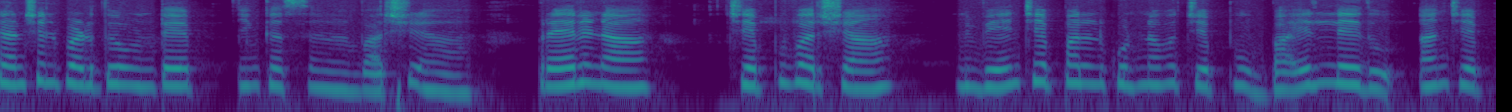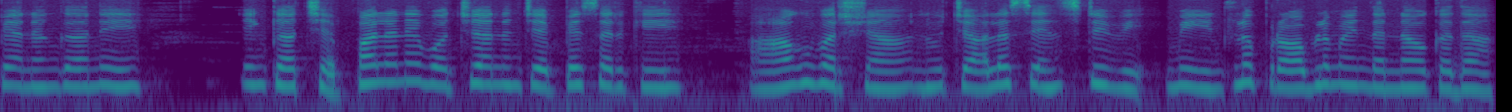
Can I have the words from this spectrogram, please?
టెన్షన్ పడుతూ ఉంటే ఇంకా వర్ష ప్రేరణ చెప్పు వర్ష నువ్వేం చెప్పాలనుకుంటున్నావో చెప్పు భయం లేదు అని చెప్పి అనగానే ఇంకా చెప్పాలనే వచ్చానని చెప్పేసరికి ఆగు వర్ష నువ్వు చాలా సెన్సిటివ్ మీ ఇంట్లో ప్రాబ్లం అయిందన్నావు కదా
